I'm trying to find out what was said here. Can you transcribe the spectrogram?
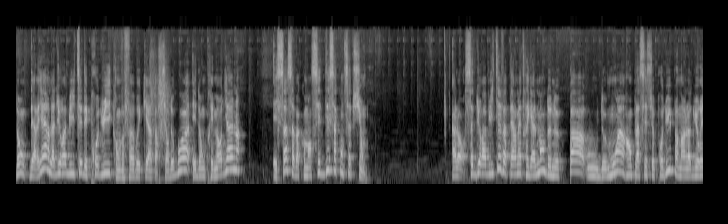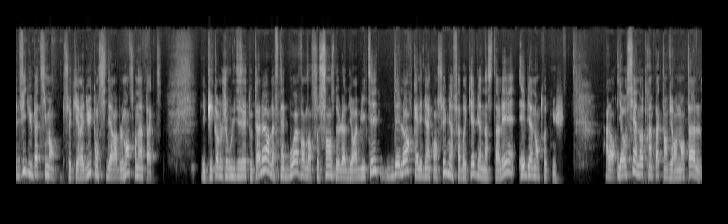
Donc derrière, la durabilité des produits qu'on va fabriquer à partir de bois est donc primordiale, et ça, ça va commencer dès sa conception. Alors, cette durabilité va permettre également de ne pas ou de moins remplacer ce produit pendant la durée de vie du bâtiment, ce qui réduit considérablement son impact. Et puis, comme je vous le disais tout à l'heure, la fenêtre bois va dans ce sens de la durabilité dès lors qu'elle est bien conçue, bien fabriquée, bien installée et bien entretenue. Alors, il y a aussi un autre impact environnemental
